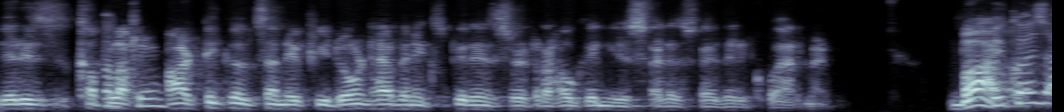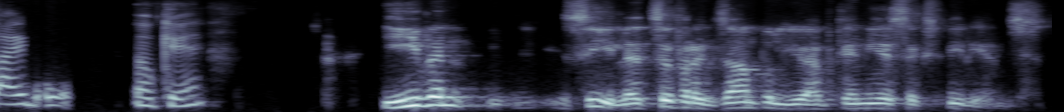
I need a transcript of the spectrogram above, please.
There is a couple Okay. of articles, and if you don't have an experience letter, how can you satisfy the requirement? But Because I, okay. even see, let's say for example, you have 10 years experience.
